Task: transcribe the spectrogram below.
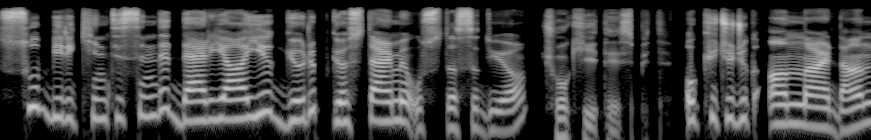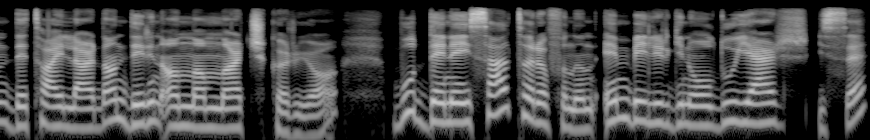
su birikintisinde deryayı görüp gösterme ustası diyor. Çok iyi tespit. O küçücük anlardan, detaylardan derin anlamlar çıkarıyor. Bu deneysel tarafının en belirgin olduğu yer ise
